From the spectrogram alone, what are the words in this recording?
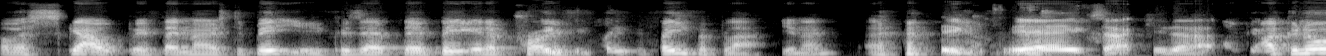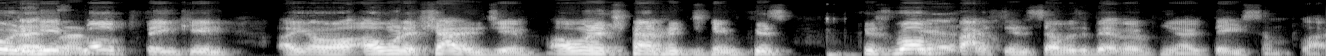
of a scalp if they manage to beat you because they're they're beating a pro FIFA player. You know. Yeah, exactly that. I can already Yeah, hear. Rob thinking, "I you know, I want to challenge him. I want to challenge him because because Rob Yeah. fancies himself as a bit of a you know decent player.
